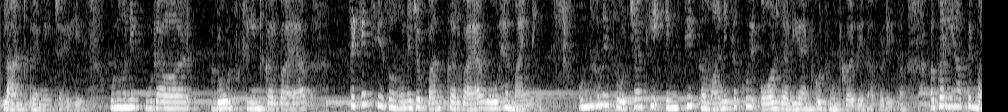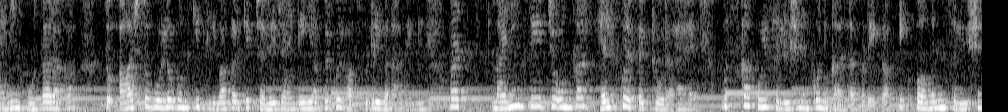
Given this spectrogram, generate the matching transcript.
प्लांट करने चाहिए। उन्होंने पूरा रोड्स क्लीन करवाया। सेकेंड चीज़ उन्होंने जो बंद करवाया वो है माइनिंग उन्होंने सोचा कि इनके कमाने का कोई और ज़रिया इनको ढूंढ कर देना पड़ेगा। अगर यहाँ पे माइनिंग होता रहा तो आज तो वो लोग उनकी सेवा करके चले जाएँगे या फिर कोई हॉस्पिटल बना देंगे। बट माइनिंग से जो उनका हेल्थ को इफ़ेक्ट हो रहा है, उसका कोई सोल्यूशन इनको निकालना पड़ेगा। एक परमानेंट सोल्यूशन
